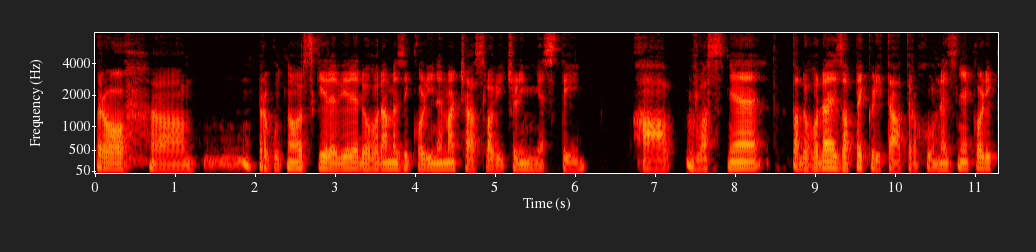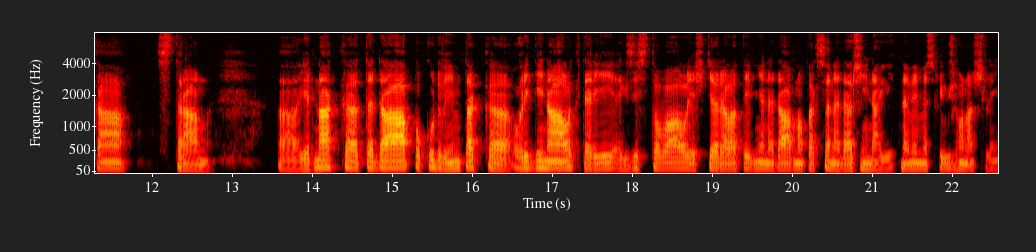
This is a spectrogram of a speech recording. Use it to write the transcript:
pro, pro Kutnohorský revír je dohoda mezi Kolínem a Čáslaví, čili městy. A vlastně ta dohoda je zapeklitá trochu, hned z několika stran. Jednak teda, pokud vím, tak originál, který existoval ještě relativně nedávno, tak se nedaří najít. Nevím, jestli už ho našli.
